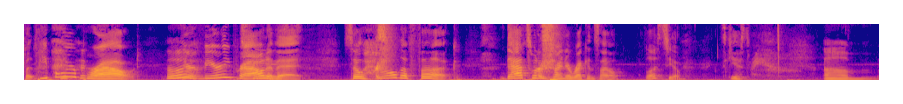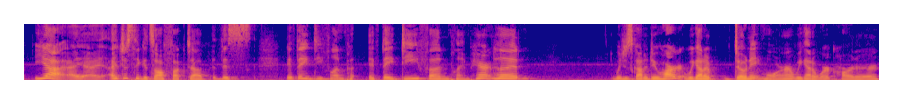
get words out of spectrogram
but people are proud. They're very proud of it. So how the fuck that's what i'm trying to reconcile. Bless you. Excuse me. um, yeah, I, I, I just think it's all fucked up. This, if they defund, if they defund Planned Parenthood, we just got to do harder. We got to donate more. We got to work harder.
